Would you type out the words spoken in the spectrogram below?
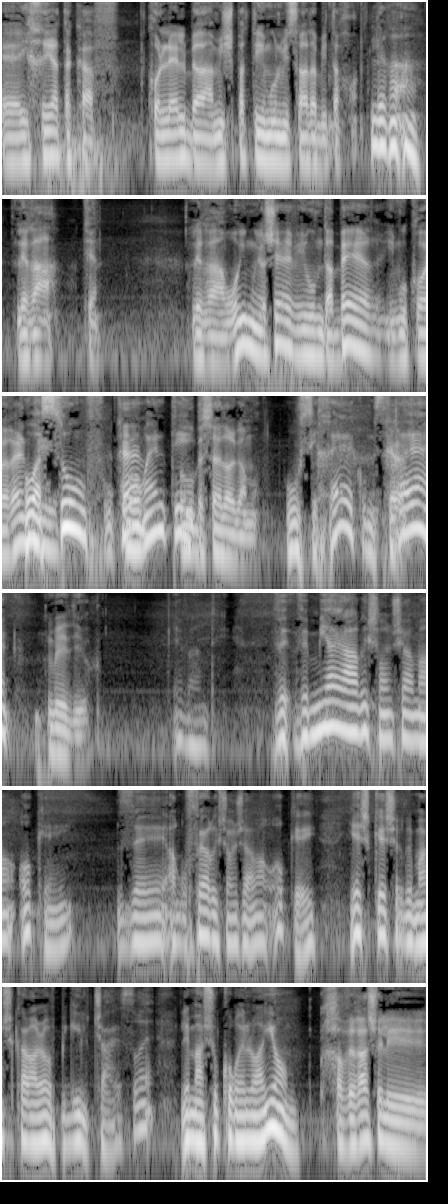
אה, הכריע את הכף, כולל במשפטים מול משרד הביטחון. לרעה. לרעה, כן. לרעה. אמרו אם הוא יושב, אם הוא מדבר, אם הוא קוהרנטי. הוא אסוף, הוא כן, קוהרנטי. הוא בסדר גמור. הוא שיחק, הוא משחק. כן, בדיוק. הבנתי. ו- ומי היה הראשון שאמר, אוקיי, זה הרופא הראשון שאמר, אוקיי, יש קשר למה שקרה לו בגיל 19 למה שהוא קורה לו היום. חברה שלי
